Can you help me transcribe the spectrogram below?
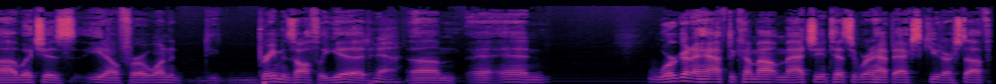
uh, which is you know for a one, Bremen's awfully good, yeah, um, and we're going to have to come out and match the intensity. We're going to have to execute our stuff,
